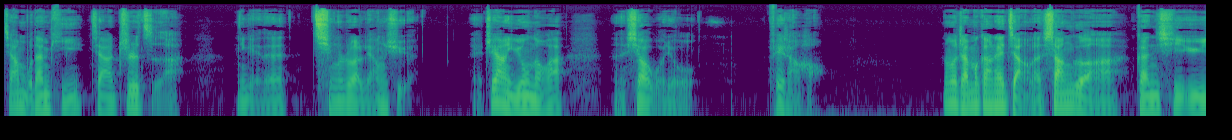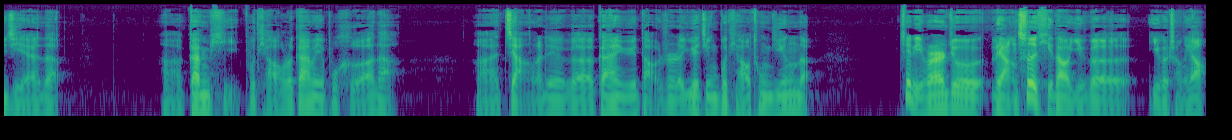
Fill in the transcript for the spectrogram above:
加牡丹皮，加栀子啊，你给它清热凉血，哎，这样一用的话，效果就非常好。那么咱们刚才讲了三个啊，肝气郁结的，啊，肝脾不调或者肝胃不和的，啊，讲了这个肝郁导致的月经不调、痛经的，这里边就两次提到一个一个成药。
